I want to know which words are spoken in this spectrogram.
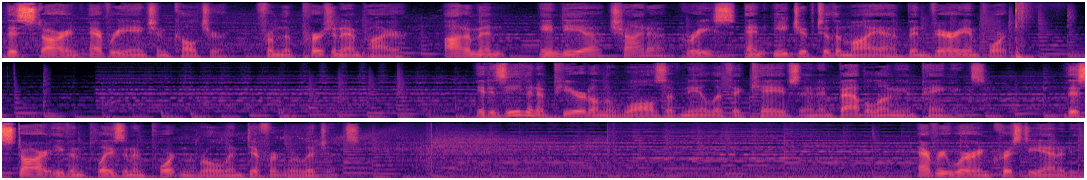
This star in every ancient culture, from the Persian Empire, Ottoman, India, China, Greece, and Egypt to the Maya have been very important. It has even appeared on the walls of Neolithic caves and in Babylonian paintings. This star even plays an important role in different religions. Everywhere in Christianity,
